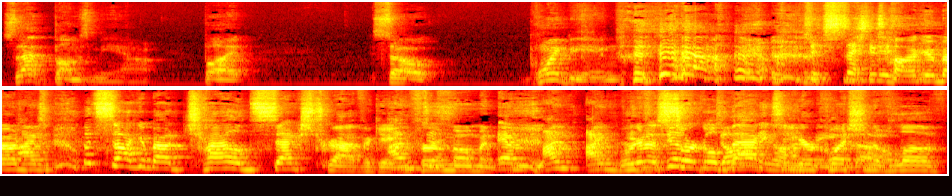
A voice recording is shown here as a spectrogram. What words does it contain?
So that bums me out. But, so, point being, I'm just saying. Let's talk about I'm- let's talk about child sex trafficking I'm for just- a moment. I'm, I'm, We're gonna circle back to your me, question though. of love.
